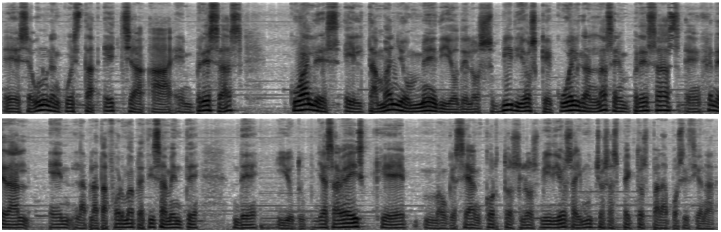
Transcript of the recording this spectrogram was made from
eh, según una encuesta hecha a empresas, cuál es el tamaño medio de los vídeos que cuelgan las empresas en general en la plataforma precisamente de YouTube. Ya sabéis que, aunque sean cortos los vídeos, hay muchos aspectos para posicionar.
